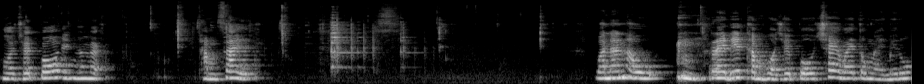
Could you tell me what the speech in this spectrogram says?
หัวไชโป๊เองนั่นแหละทำไส้ วันนั้นเอาไรเดททำหัวไชโป๊แช่ไว้ตรงไหนไม่รู้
